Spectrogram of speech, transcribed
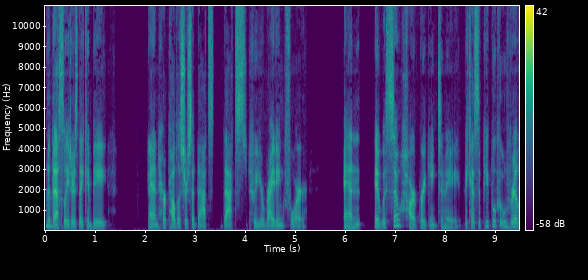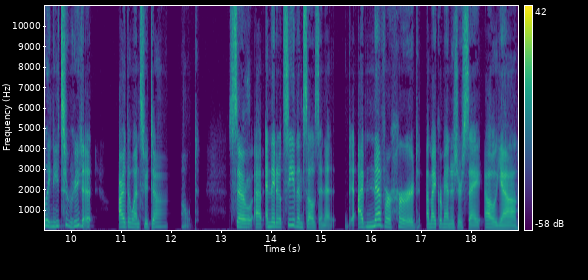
the mm-hmm. best leaders they can be. And her publisher said that's that's who you're writing for. And it was so heartbreaking to me because the people who really need to read it are the ones who don't. So, uh, and they don't see themselves in it. I've never heard a micromanager say, Oh, yeah,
